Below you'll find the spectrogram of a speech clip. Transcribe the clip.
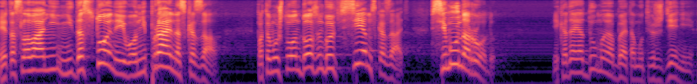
Это слова они недостойны его, он неправильно сказал, потому что он должен был всем сказать, всему народу. И когда я думаю об этом утверждении,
